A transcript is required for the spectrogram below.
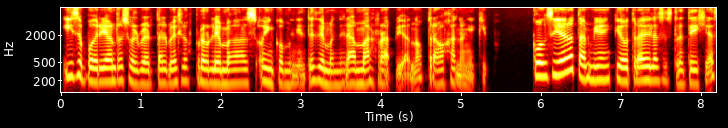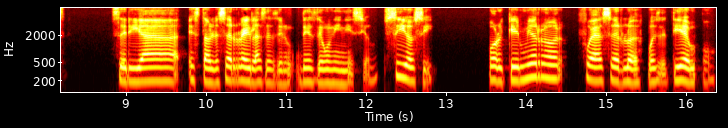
y se podrían resolver tal vez los problemas o inconvenientes de manera más rápida, ¿no? Trabajando en equipo. Considero también que otra de las estrategias sería establecer reglas desde, desde un inicio, sí o sí, porque mi error fue hacerlo después de tiempo,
